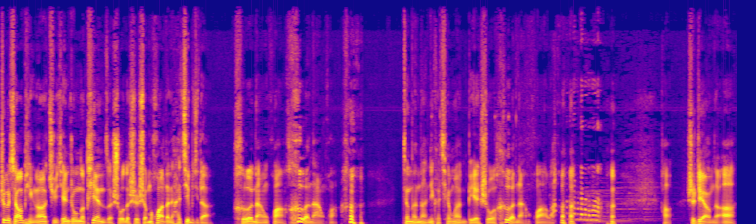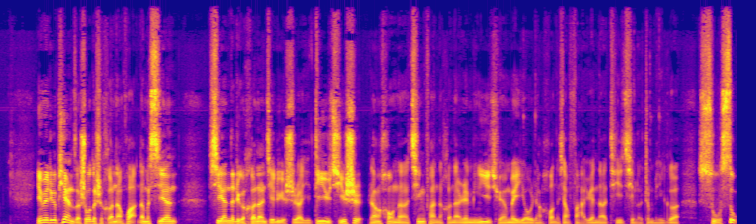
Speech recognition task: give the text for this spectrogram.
这个小品啊，取钱中的骗子说的是什么话？大家还记不记得？河南话、河南话。江南呐，你可千万别说河南话了。好，是这样的啊，因为这个骗子说的是河南话，那么西安西安的这个河南籍律师啊，以地域歧视，然后呢侵犯的河南人名誉权为由，然后呢向法院呢提起了这么一个诉讼，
